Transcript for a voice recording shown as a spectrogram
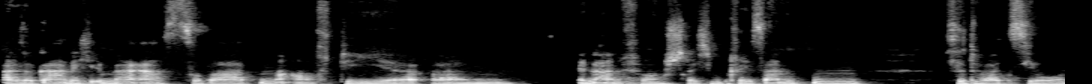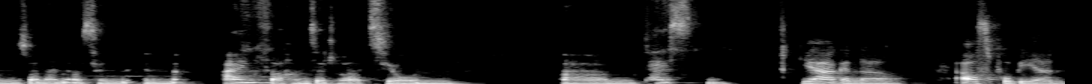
Also gar nicht immer erst zu warten auf die ähm, in Anführungsstrichen brisanten Situationen, sondern es in, in einfachen Situationen ähm, testen. Ja, genau ausprobieren.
